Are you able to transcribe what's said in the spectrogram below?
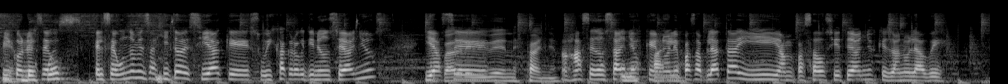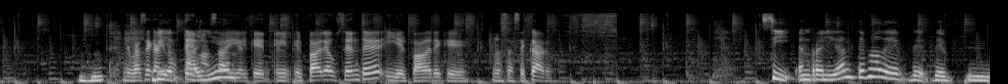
Y con Después, el, segundo mensajito decía que su hija creo que tiene 11 años y hace, padre vive en España. Ajá, hace dos años que no le pasa plata y han pasado siete años que ya no la ve. Me parece que hay dos temas ahí, el, que, el, padre ausente y el padre que no se hace cargo. Sí, en realidad el tema de, mm,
